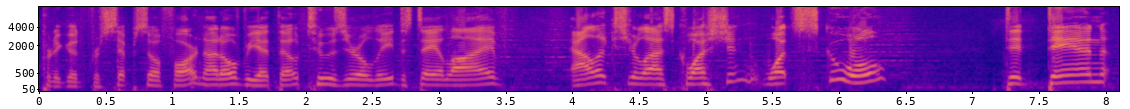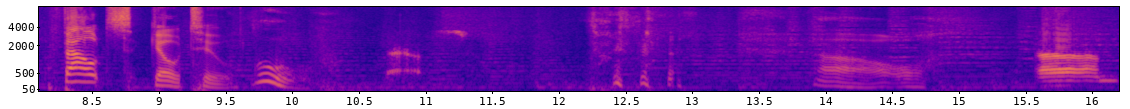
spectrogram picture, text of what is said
pretty good for SIP so far. Not over yet, though. 2 0 lead to stay alive. Alex, your last question. What school did Dan Fouts go to? Ooh. That's, Oh. um,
